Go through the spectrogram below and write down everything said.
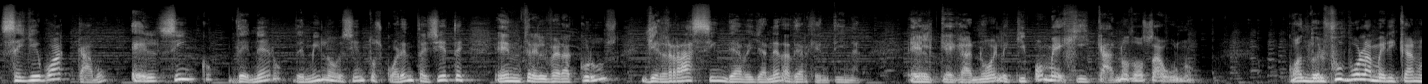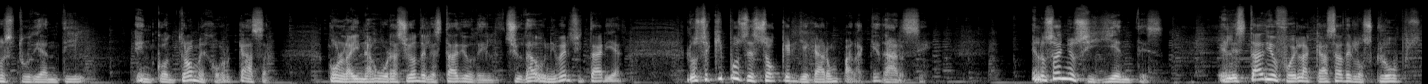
se llevó a cabo el 5 de enero de 1947 entre el Veracruz y el Racing de Avellaneda de Argentina, el que ganó el equipo mexicano 2 a 1. Cuando el fútbol americano estudiantil encontró mejor casa con la inauguración del estadio de Ciudad Universitaria, los equipos de soccer llegaron para quedarse. En los años siguientes, el estadio fue la casa de los clubes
